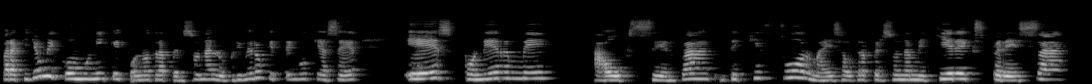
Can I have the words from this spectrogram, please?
para que yo me comunique con otra persona, lo primero que tengo que hacer es ponerme a observar de qué forma esa otra persona me quiere expresar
